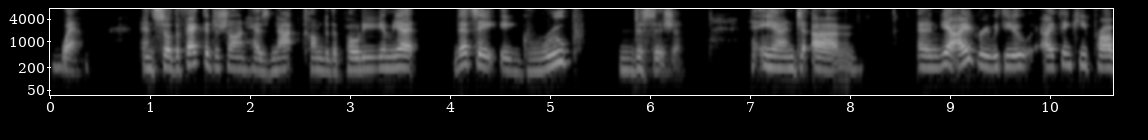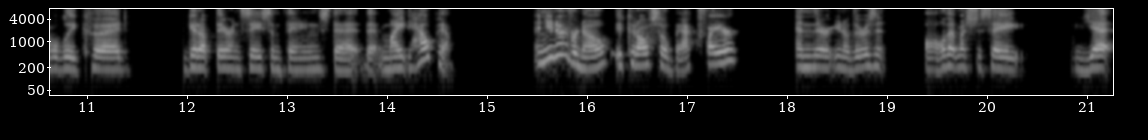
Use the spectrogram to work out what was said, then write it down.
when. And so the fact that Deshaun has not come to the podium yet, that's a, a group decision. And um, and yeah, I agree with you. I think he probably could get up there and say some things that that might help him. And you never know; it could also backfire. And there, you know, there isn't all that much to say yet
